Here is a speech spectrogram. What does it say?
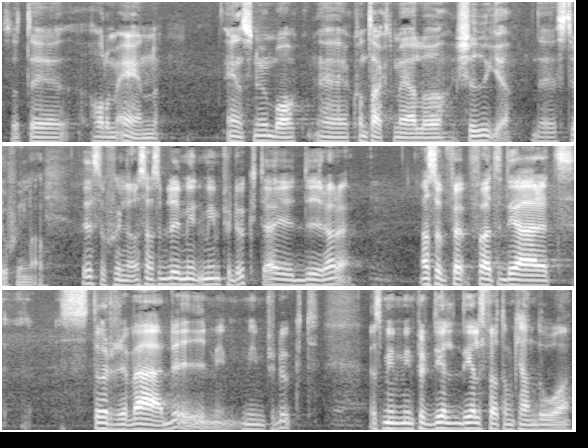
Så att det, har de en, en snubbe att ha, eh, kontakt med eller 20, det är stor skillnad. Det är stor skillnad. Och sen så blir min, min produkt är ju dyrare. Alltså för, för att det är ett större värde i min, min produkt. Alltså min, min, dels för att de kan då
